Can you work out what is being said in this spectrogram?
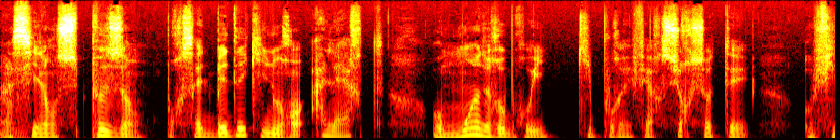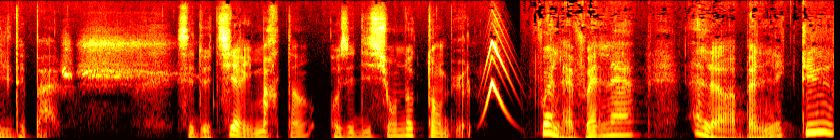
Un silence pesant pour cette BD qui nous rend alerte au moindre bruit qui pourrait faire sursauter au fil des pages. C'est de Thierry Martin aux éditions Noctambule. Voilà, voilà. Alors, bonne lecture.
